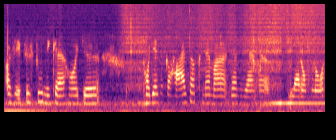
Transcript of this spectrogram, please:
azért ezt tudni kell, hogy hogy ezek a házak nem, a, nem ilyen leromlott,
